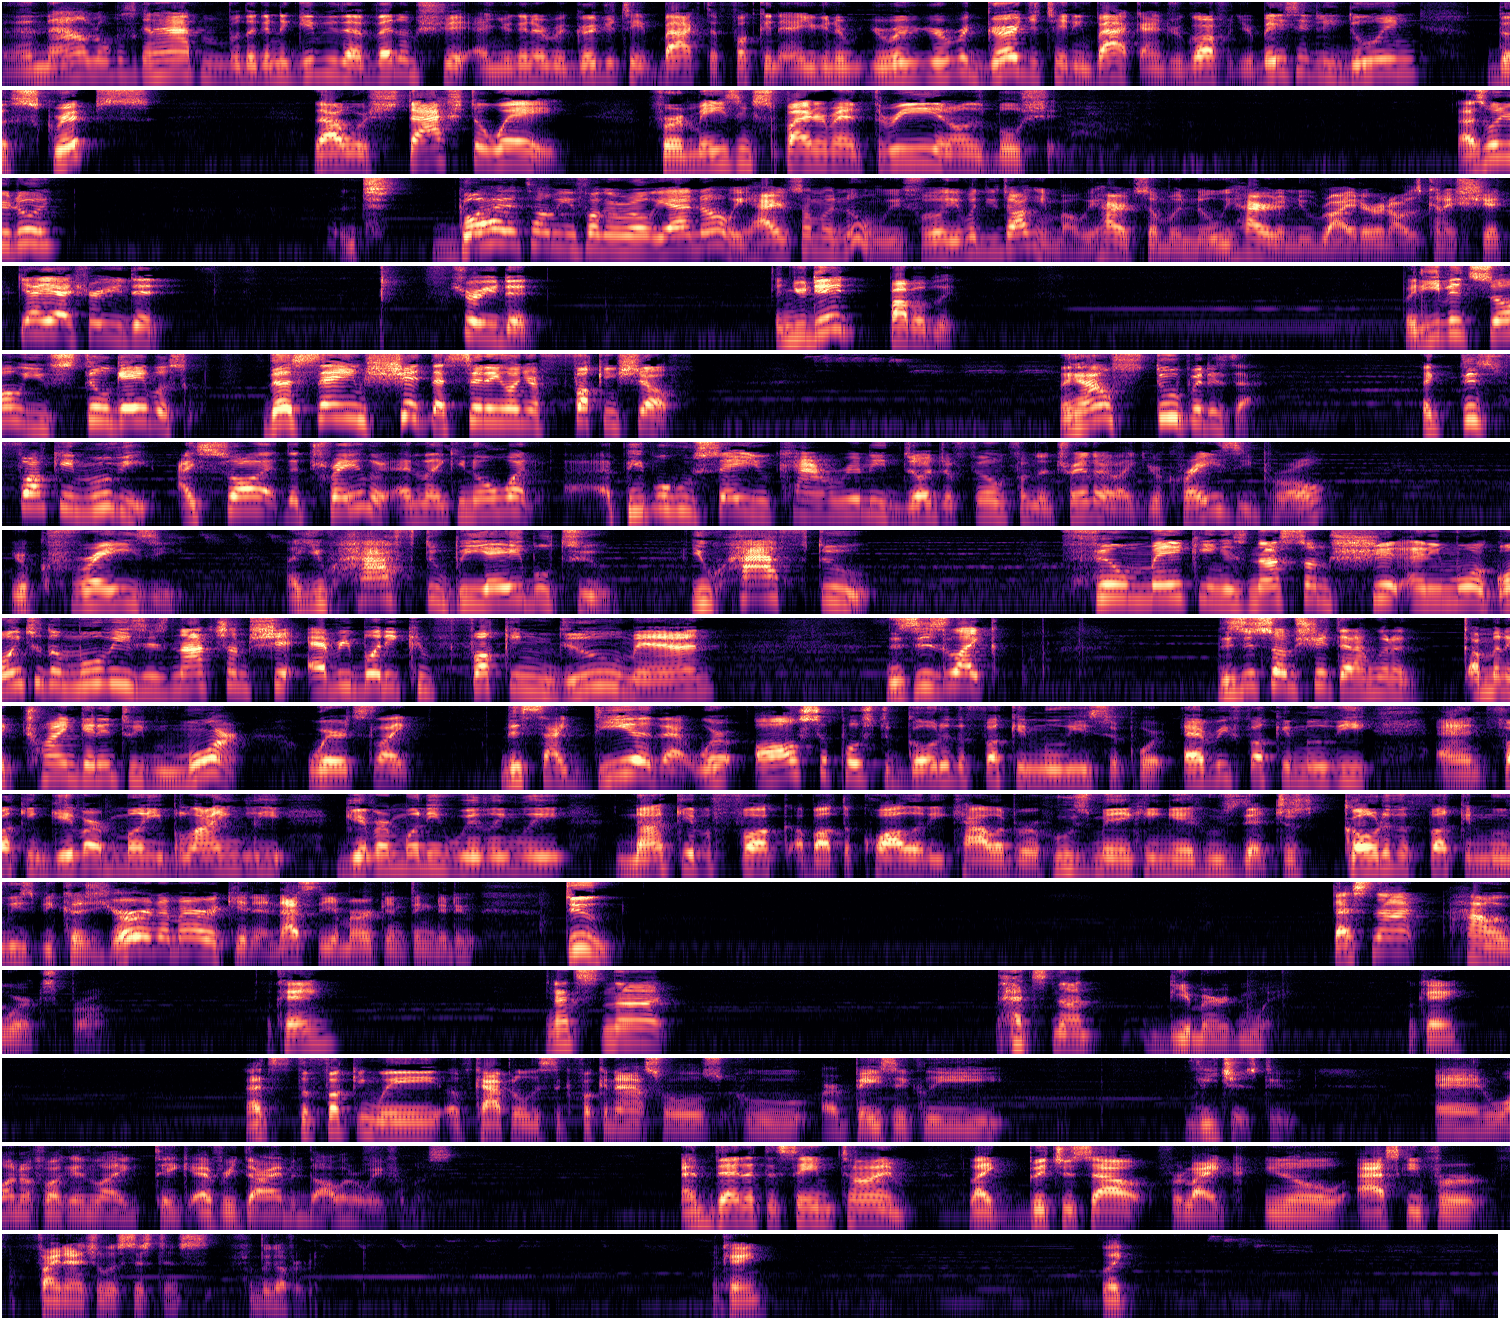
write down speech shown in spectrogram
And now look what's gonna happen, but they're gonna give you that venom shit, and you're gonna regurgitate back the fucking. And you're gonna you're, you're regurgitating back Andrew Garfield. You're basically doing the scripts that were stashed away for Amazing Spider-Man three and all this bullshit. That's what you're doing. Go ahead and tell me you fucking wrote. Yeah, no, we hired someone new. We what are you talking about? We hired someone new. We hired a new writer and all this kind of shit. Yeah, yeah, sure you did. Sure you did. And you did probably. But even so, you still gave us the same shit that's sitting on your fucking shelf. Like how stupid is that? Like this fucking movie, I saw the trailer and like you know what? Uh, people who say you can't really judge a film from the trailer, like you're crazy, bro. You're crazy. Like you have to be able to. You have to. Filmmaking is not some shit anymore. Going to the movies is not some shit everybody can fucking do, man. This is like this is some shit that I'm going to I'm going to try and get into even more where it's like this idea that we're all supposed to go to the fucking movie, support every fucking movie, and fucking give our money blindly, give our money willingly, not give a fuck about the quality caliber, who's making it, who's there. Just go to the fucking movies because you're an American and that's the American thing to do. Dude. That's not how it works, bro. Okay? That's not that's not the American way. Okay? That's the fucking way of capitalistic fucking assholes who are basically leeches, dude. And want to fucking like take every dime and dollar away from us. And then at the same time, like bitch us out for like, you know, asking for financial assistance from the government. Okay? Like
